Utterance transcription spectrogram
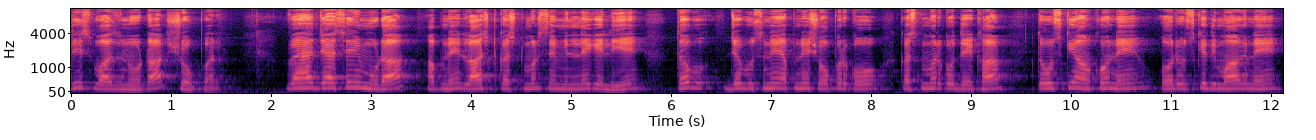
this was not a shopper वह जैसे ही मुड़ा अपने लास्ट कस्टमर से मिलने के लिए तब जब उसने अपने शॉपर को, कस्टमर को देखा तो उसकी आँखों ने और उसके दिमाग ने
